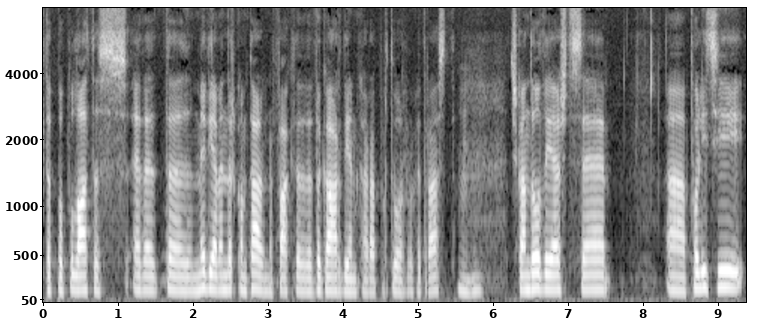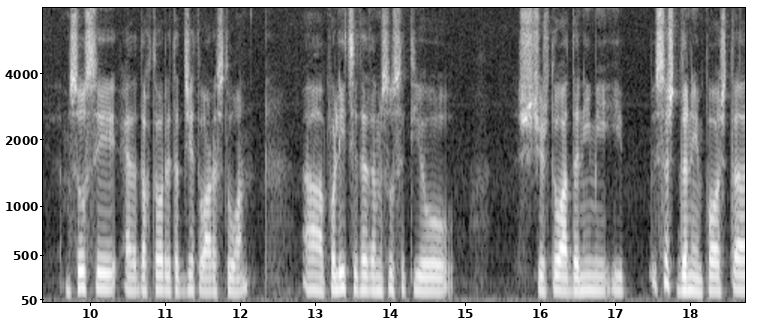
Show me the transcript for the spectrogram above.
të popullatës edhe të mediave ndërkombëtare në fakt edhe The Guardian ka raportuar për këtë rast. Mm -hmm. Çka ndodhi është se uh, polici, mësusi edhe doktori të gjithë u arrestuan. Uh, policit edhe mësusit ju shqyrtua dënimi i s'është dënim, po është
